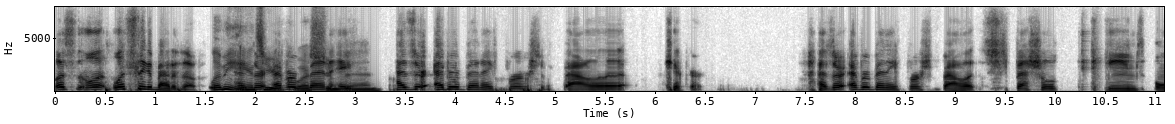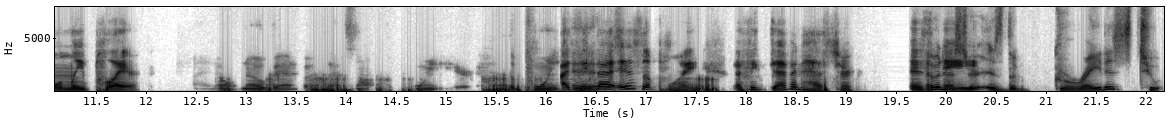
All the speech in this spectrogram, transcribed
let's let, let's think about it though. Let me Has answer there your ever been question, a- Ben. Has there ever been a first ballot kicker? Has there ever been a first ballot special teams only player? I don't know, Ben, but that's not the point here. The point I think that is the point. I think Devin Hester is Devin a, Hester is the greatest to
